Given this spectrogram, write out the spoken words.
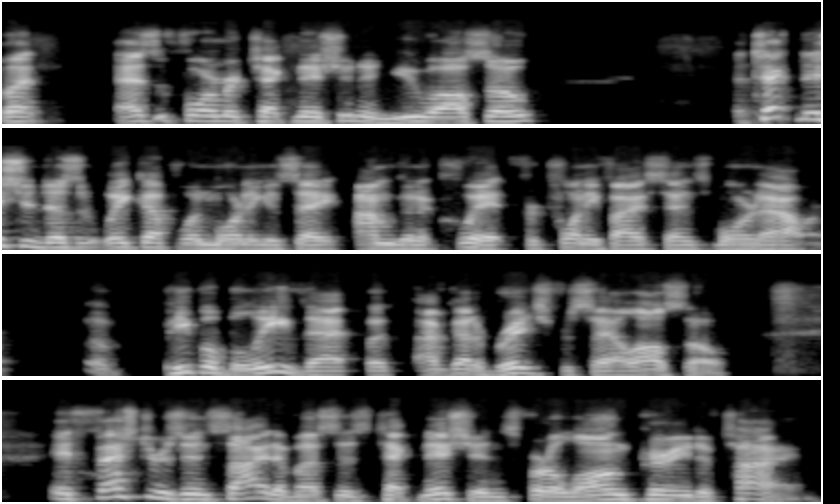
But as a former technician, and you also, a technician doesn't wake up one morning and say, I'm going to quit for 25 cents more an hour. Uh, people believe that, but I've got a bridge for sale also it festers inside of us as technicians for a long period of time.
